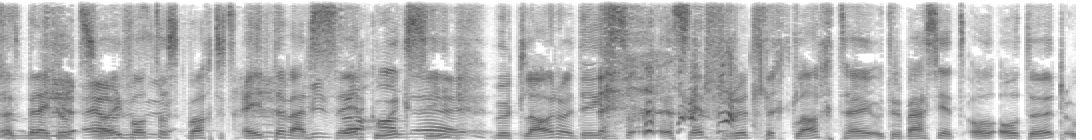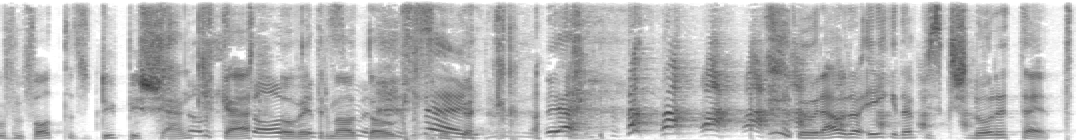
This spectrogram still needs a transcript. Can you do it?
Also, wir haben Ja, noch zwei das Fotos gemacht. Und das eine wäre sehr gut Ah, gewesen, weil die Laura und ich so äh, sehr freundlich gelacht haben. Und der Messi hat auch, auch dort auf dem Foto den typischen Schenk gegeben, und wieder mal taugt. Nein! Ja. Weil er auch noch irgendetwas geschnurrt hat.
